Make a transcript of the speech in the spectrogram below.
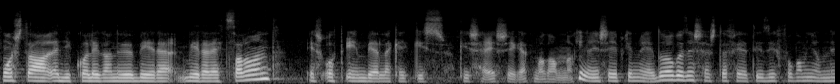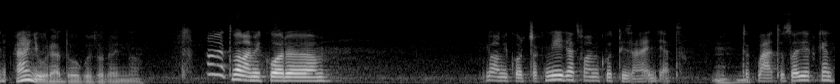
Most a egyik kolléganő bére, bérel egy szalont, és ott én bérlek egy kis, kis helyiséget magamnak. Innen is egyébként megyek dolgozni, és este fél tízig fogom nyomni. Hány órát dolgozol egy nap? Hát valamikor, valamikor csak négyet, valamikor tizenegyet. Uh-huh. Tök változó. Egyébként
